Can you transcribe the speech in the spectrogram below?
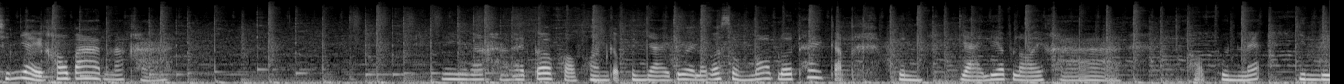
ชิ้นใหญ่เข้าบ้านนะคะ นี่นะคะแพทก็ขอพรกับคุณยายด้วย แล้วก็ส่งมอบรถให้กับคุณ ยายเรียบร้อยค่ะ ขอบคุณและยินดี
